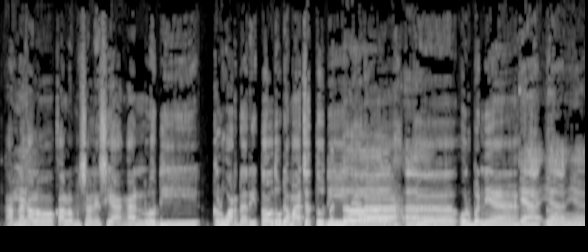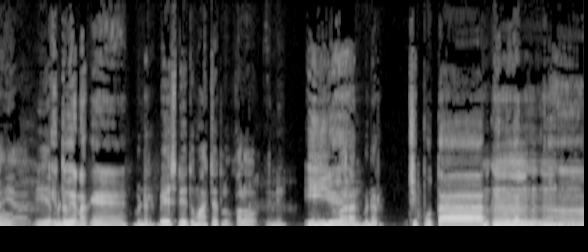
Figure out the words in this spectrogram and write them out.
karena Iya. kalau kalau misalnya siangan lo di keluar dari tol tuh udah macet tuh di Betul, daerah eh. eh, urbannya Ya, gitu ya, ya, ya. Iya, itu bener. enaknya Bener, BSD tuh macet loh kalau ini iya lebaran bener. Ciputat gitu Mm, kan mm, mm, eh,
